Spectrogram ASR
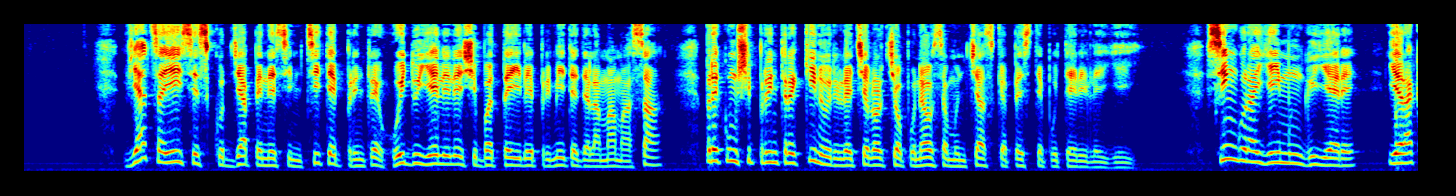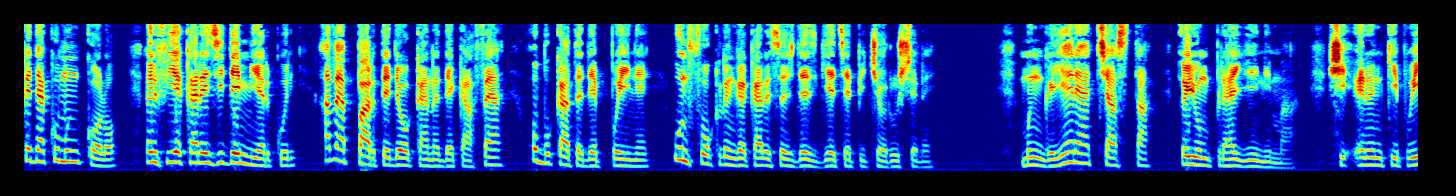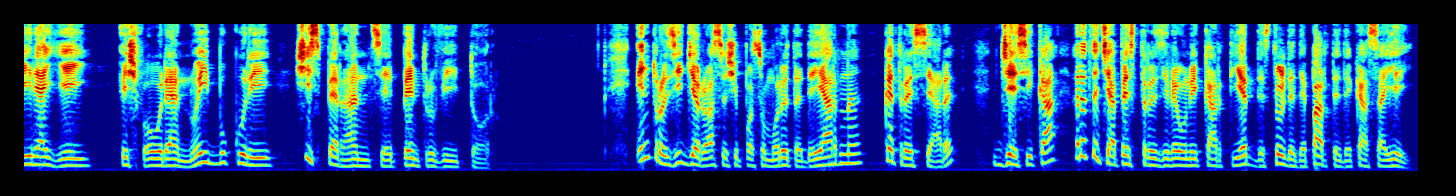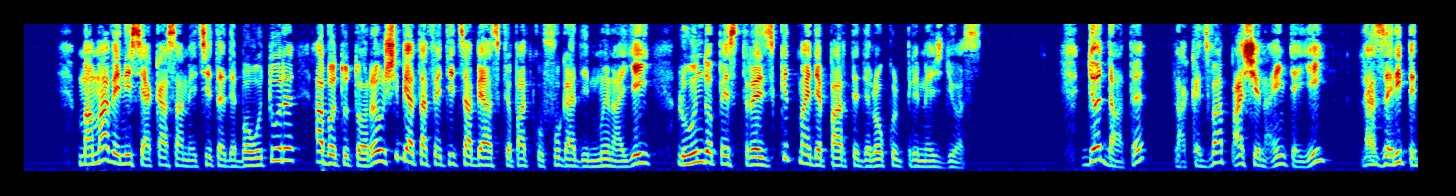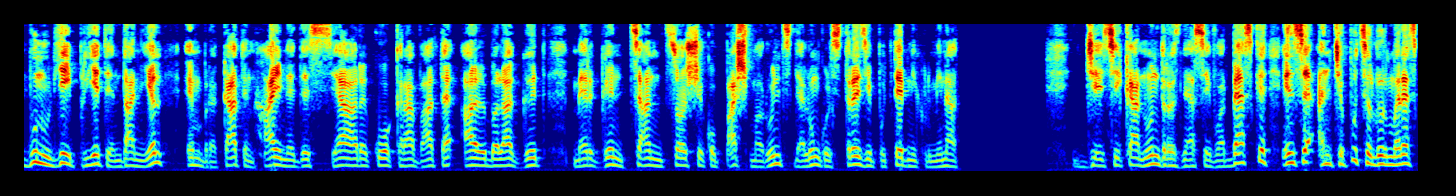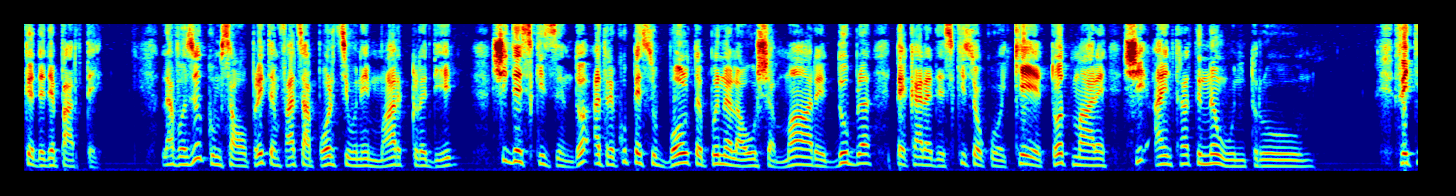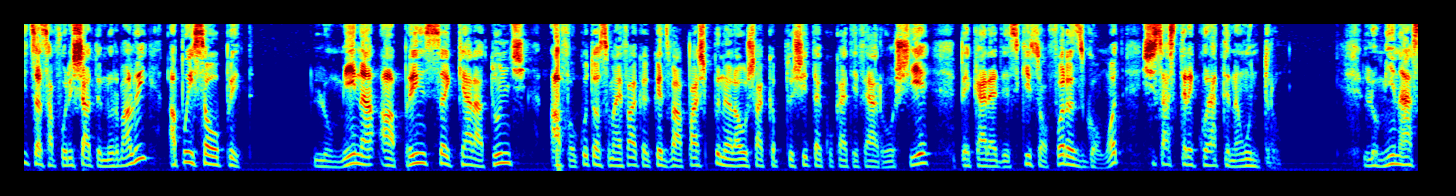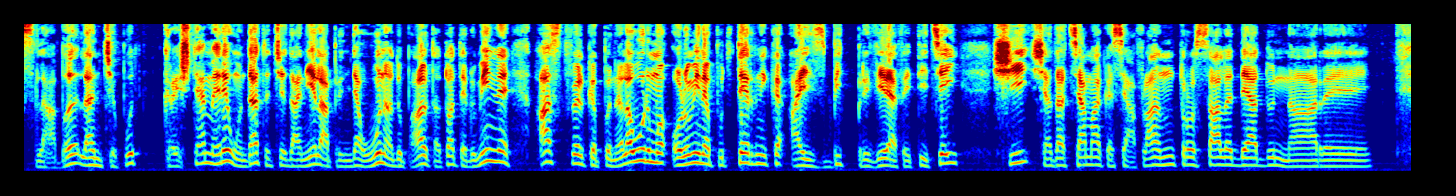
Viața ei se scurgea pe nesimțite printre huiduielile și bătăile primite de la mama sa, precum și printre chinurile celor ce o puneau să muncească peste puterile ei. Singura ei mângâiere era că de acum încolo, în fiecare zi de miercuri, avea parte de o cană de cafea, o bucată de pâine, un foc lângă care să-și dezghețe piciorușele. Mângâierea aceasta îi umplea inima și în închipuirea ei își făurea noi bucurii și speranțe pentru viitor. Într-o zi geroasă și posomorâtă de iarnă, către seară, Jessica rătăcea pe străzile unui cartier destul de departe de casa ei. Mama venise acasă amețită de băutură, a bătut-o rău și biata fetiță abia a scăpat cu fuga din mâna ei, luând-o pe străzi cât mai departe de locul primejdios. Deodată, la câțiva pași înainte ei, L-a zărit pe bunul ei prieten Daniel, îmbrăcat în haine de seară, cu o cravată albă la gât, mergând țanțoși și cu pași mărunți de-a lungul străzii puternic luminat. Jessica nu îndrăznea să-i vorbească, însă a început să-l urmărească de departe. L-a văzut cum s-a oprit în fața porții unei mari clădiri și, deschizând-o, a trecut pe sub boltă până la ușă mare, dublă, pe care a deschis-o cu o cheie tot mare și a intrat înăuntru. Fetița s-a furișat în urma lui, apoi s-a oprit. Lumina aprinsă chiar atunci a făcut-o să mai facă câțiva pași până la ușa căptușită cu catifea roșie, pe care a deschis-o fără zgomot și s-a strecurat înăuntru. Lumina slabă, la început, creștea mereu îndată ce Daniela aprindea una după alta toate luminile, astfel că până la urmă o lumină puternică a izbit privirea fetiței și și-a dat seama că se afla într-o sală de adunare.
